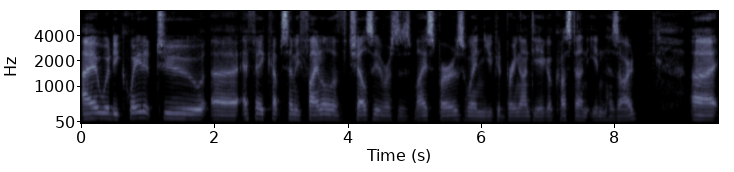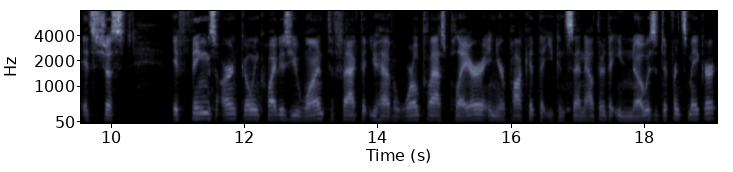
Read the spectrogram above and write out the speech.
I would equate it to a uh, FA Cup semi-final of Chelsea versus my Spurs when you could bring on Diego Costa and Eden Hazard. Uh, it's just, if things aren't going quite as you want, the fact that you have a world-class player in your pocket that you can send out there that you know is a difference maker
